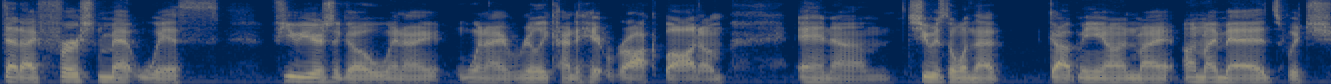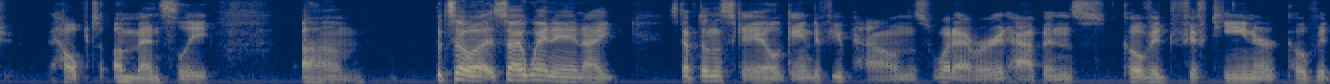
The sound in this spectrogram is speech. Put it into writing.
that I first met with a few years ago when I when I really kind of hit rock bottom, and um, she was the one that got me on my on my meds, which helped immensely. Um, but so uh, so I went in, I stepped on the scale, gained a few pounds, whatever it happens, COVID fifteen or COVID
